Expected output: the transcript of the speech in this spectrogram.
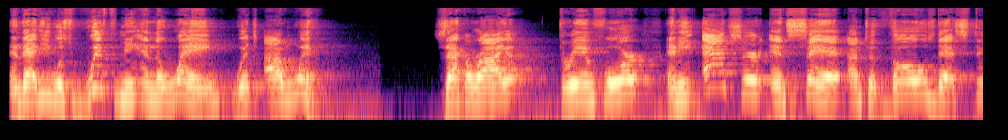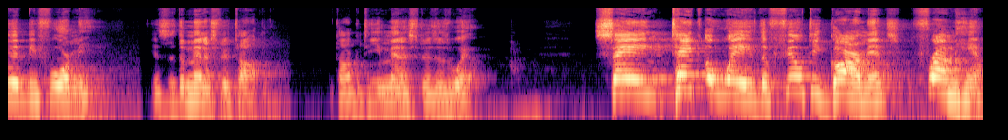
And that he was with me in the way which I went. Zechariah 3 and 4. And he answered and said unto those that stood before me. This is the minister talking, talking to you ministers as well saying, Take away the filthy garments from him.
